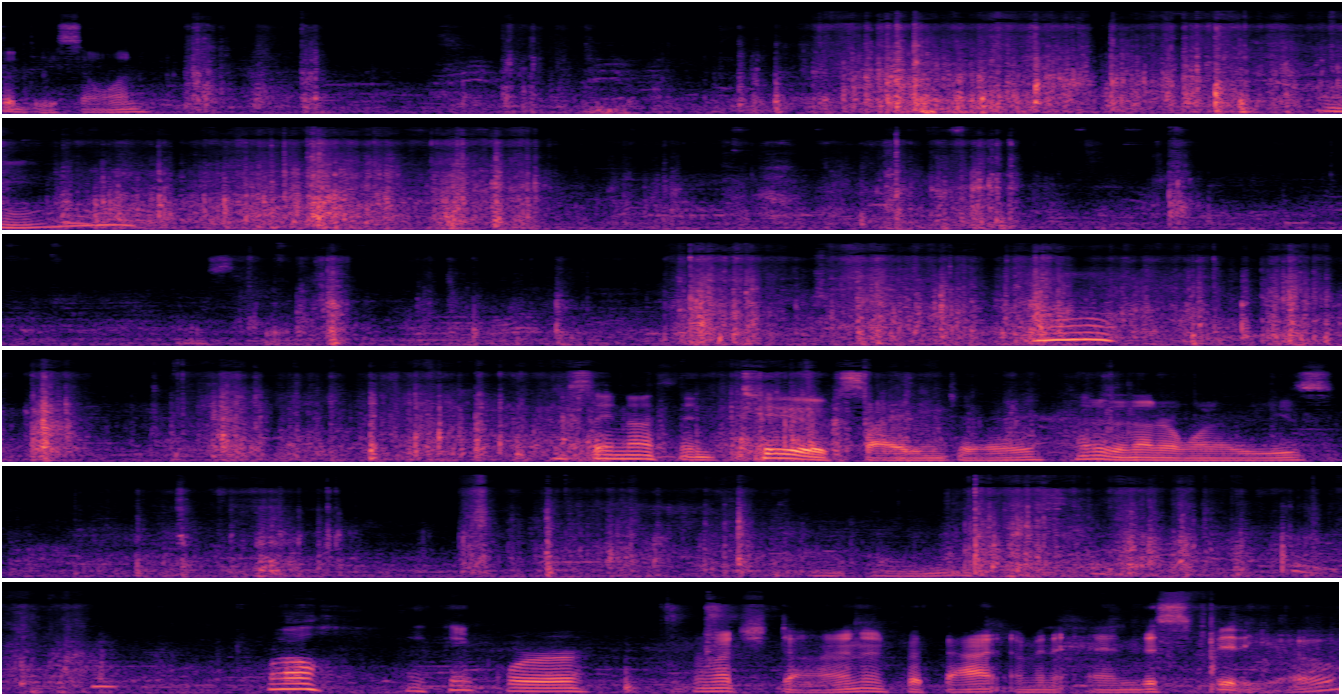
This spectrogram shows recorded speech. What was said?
It's a decent one. Mm. That's good. I'll say nothing too exciting today. There's another one of these. Well, I think we're pretty much done, and for that, I'm going to end this video.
